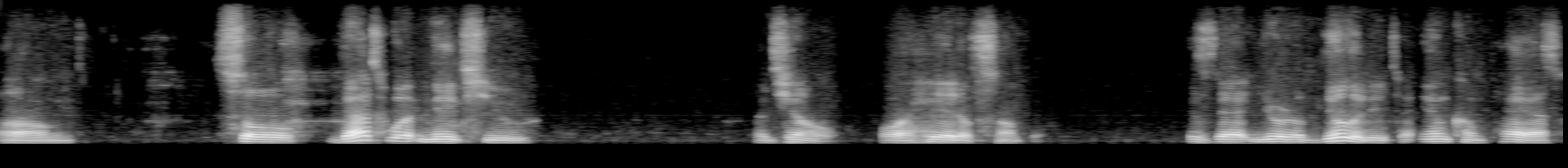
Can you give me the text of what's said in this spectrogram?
Um, so that's what makes you a general or a head of something. is that your ability to encompass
